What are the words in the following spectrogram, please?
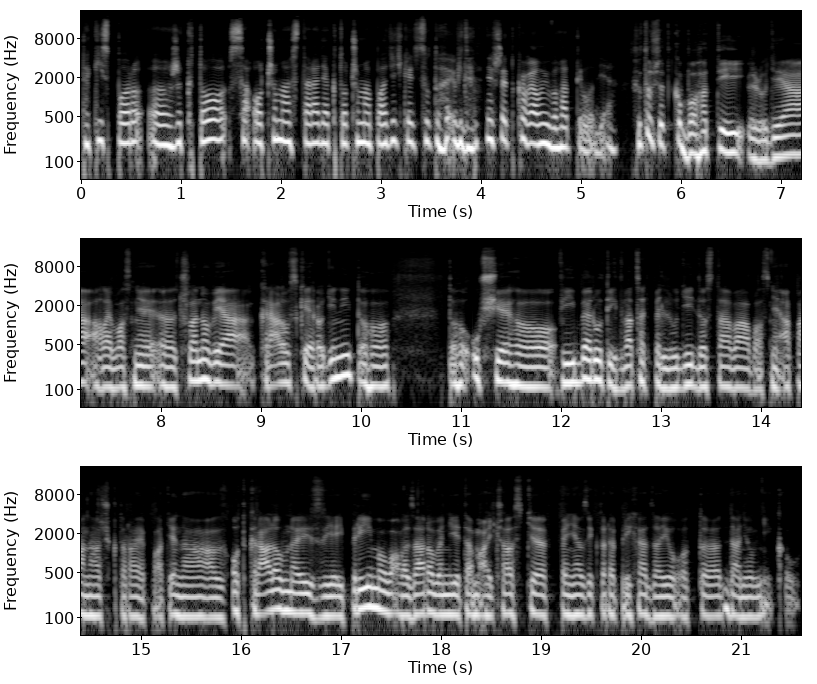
taký spor, e, že kto sa o čo má starať a kto čo má platiť, keď sú to evidentne všetko veľmi bohatí ľudia? Sú to všetko bohatí ľudia, ale vlastne e, členovia kráľovskej rodiny, toho toho užšieho výberu tých 25 ľudí dostáva vlastne apanáž, ktorá je platená od kráľovnej z jej príjmov, ale zároveň je tam aj časť peňazí, ktoré prichádzajú od daňovníkov. E,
